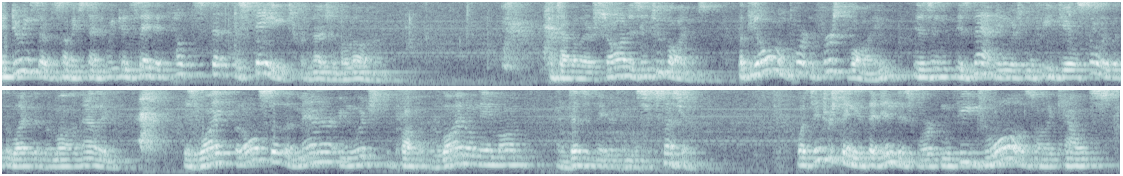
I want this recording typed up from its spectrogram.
In doing so, to some extent, we can say that it helped set the stage for Nahj Balagha. Kitab al-Irshad is in two volumes, but the all-important first volume is, in, is that in which Mufid deals solely with the life of Imam Ali, his life, but also the manner in which the Prophet relied on the Imam and designated him a successor. What's interesting is that in this work, Mufid draws on accounts,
